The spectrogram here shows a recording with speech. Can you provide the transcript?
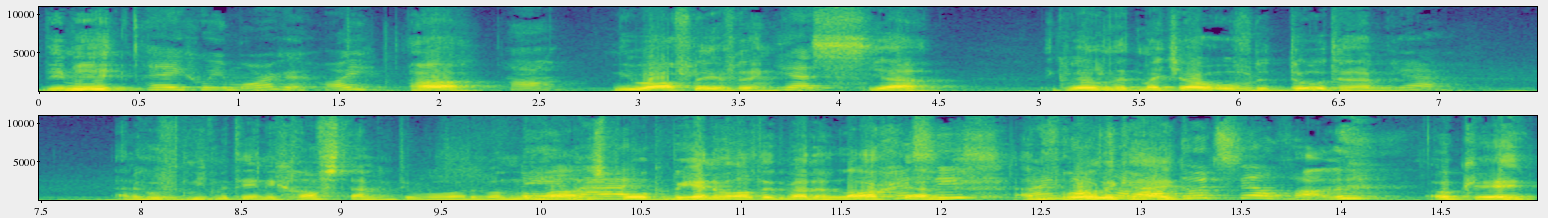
Dimi. Hey, goedemorgen. Hoi. Ha. Ha. Nieuwe aflevering. Yes. Ja. Ik wilde het met jou over de dood hebben. Ja. En dan hoeft het niet meteen een grafstemming te worden. Want Nee, normaal maar- gesproken beginnen we altijd met een lach en, Precies. en ik vrolijkheid. word er stil van. Oké,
